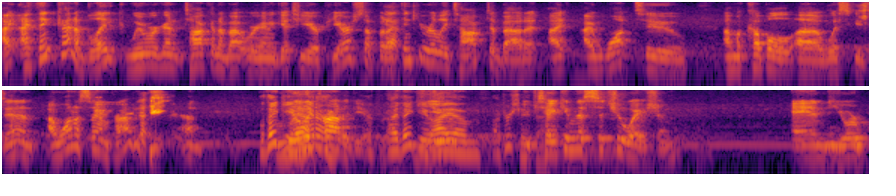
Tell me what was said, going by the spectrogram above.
I, I think kind of Blake, we were going to talking about we're going to get to your PR stuff, but I think you really talked about it. I, I want to. I'm a couple uh, whiskeys in. I want to say I'm proud of you, man. Well, thank you. Really yeah. proud of you. I thank you. You- I um I appreciate You've that. taken this situation and you're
